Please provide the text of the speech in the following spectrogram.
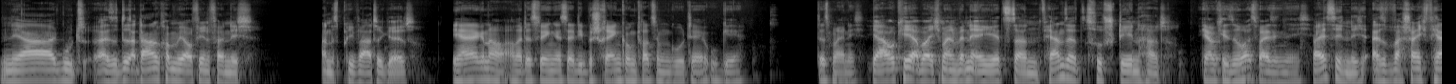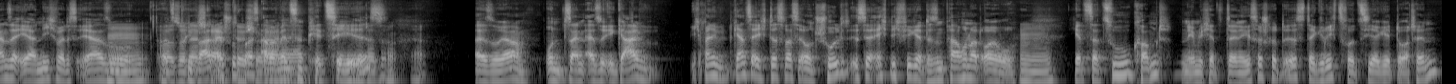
Ja, gut. Also da- daran kommen wir auf jeden Fall nicht. An das private Geld. Ja, ja, genau. Aber deswegen ist ja die Beschränkung trotzdem gut, der UG. Das meine ich. Ja, okay, aber ich meine, wenn er jetzt da einen Fernseher zu stehen hat, Ja, okay, sowas weiß ich nicht. weiß ich nicht. Also wahrscheinlich Fernseher eher nicht, weil das eher so Mhm. Als so Privateinschub Schreibtisch ist. Aber wenn es ein PC, oder ist, so, ja. Also ja, und sein, also egal, ich meine, ganz ehrlich, das, was er uns schuldet, ist ja echt nicht viel Geld. Das sind ein paar hundert Euro. Mhm. Jetzt dazu kommt, nämlich jetzt der nächste Schritt ist, der Gerichtsvollzieher geht dorthin.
